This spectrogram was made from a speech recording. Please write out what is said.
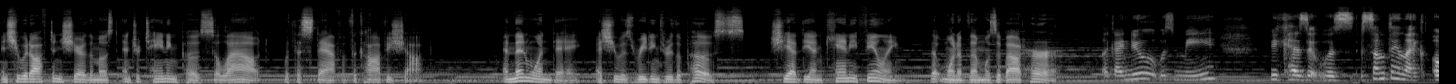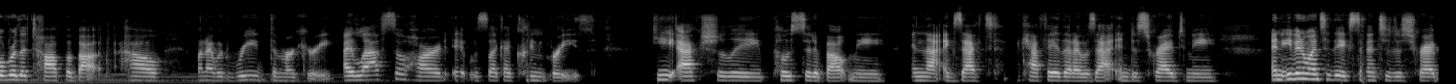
and she would often share the most entertaining posts aloud with the staff of the coffee shop. And then one day, as she was reading through the posts, she had the uncanny feeling that one of them was about her. Like I knew it was me because it was something like over the top about how when I would read the Mercury, I laughed so hard it was like I couldn't breathe. He actually posted about me in that exact cafe that I was at and described me and even went to the extent to describe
